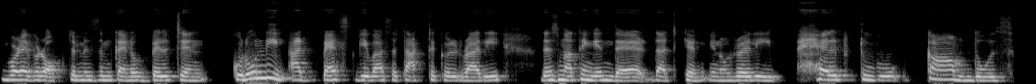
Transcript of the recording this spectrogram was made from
whatever optimism kind of built in could only at best give us a tactical rally. There's nothing in there that can, you know, really help to calm those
